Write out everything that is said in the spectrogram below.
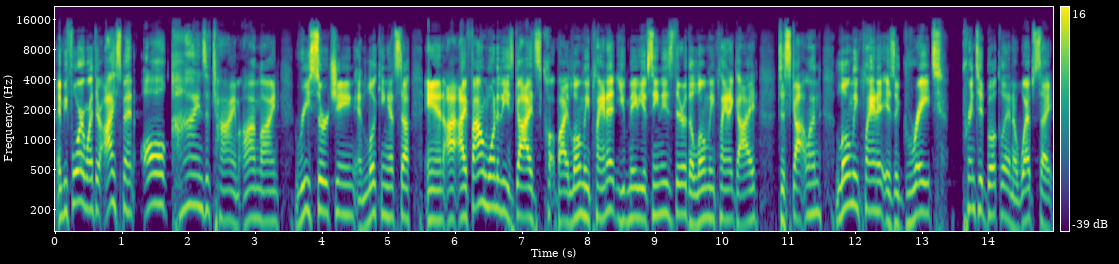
And before I went there, I spent all kinds of time online researching and looking at stuff. And I, I found one of these guides by Lonely Planet. You maybe have seen these there, the Lonely Planet guide to Scotland. Lonely Planet is a great printed booklet and a website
